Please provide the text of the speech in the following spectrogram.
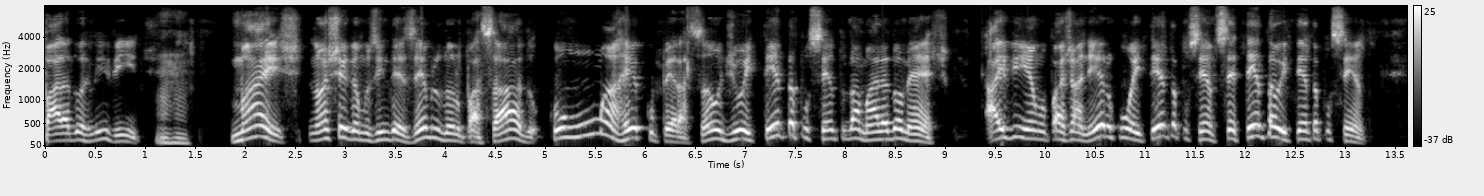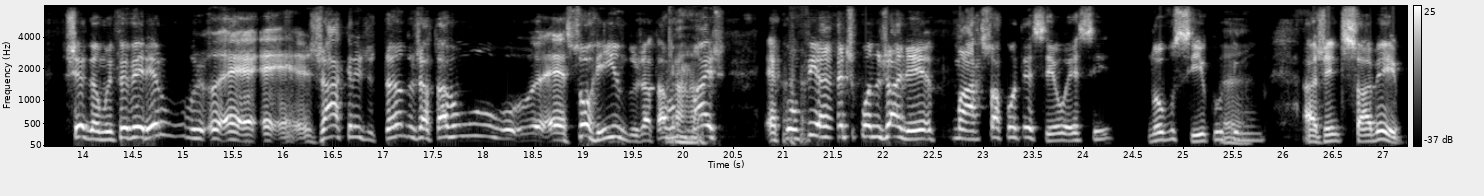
para 2020. Uhum. Mas nós chegamos em dezembro do ano passado com uma recuperação de 80% da malha doméstica. Aí viemos para janeiro com 80%, 70% a 80%. Chegamos em fevereiro é, é, é, já acreditando, já estávamos é, sorrindo, já estávamos uhum. mais é, confiantes quando janeiro, março aconteceu esse novo ciclo que é. a gente sabe aí.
